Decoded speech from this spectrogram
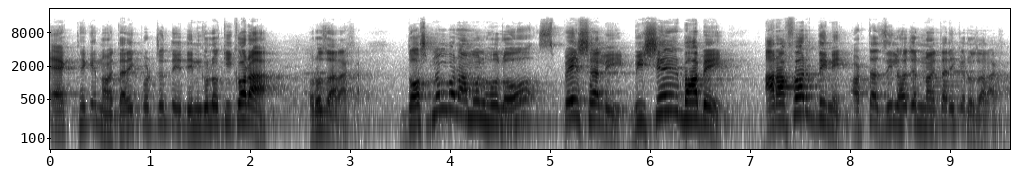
এক থেকে নয় তারিখ পর্যন্ত এই দিনগুলো কি করা? রোজা রাখা। দশ নম্বর আমল হলো স্পেশালি বিশেষভাবে আরাফার দিনে, অর্থাৎ জিলহজের নয় তারিখে রোজা রাখা।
